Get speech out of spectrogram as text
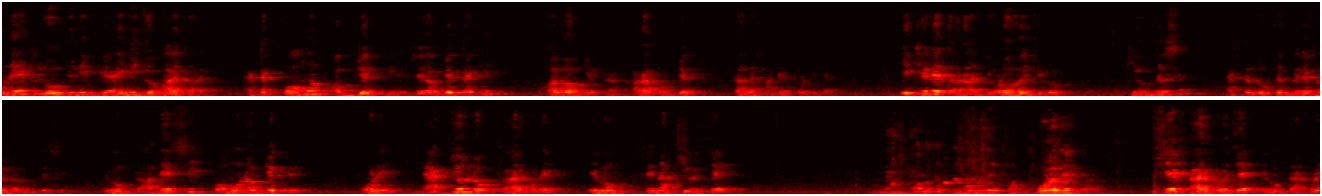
অনেক লোক যদি বেআইনি জমায়েত হয়, একটা কমন অবজেক্ট নিয়ে, সেই অবজেক্টটা কি? ভালো অবজেক্ট না, খারাপ অবজেক্ট তাহলে হান্ড্রেড ফর্টি নাইন এখানে তারা জড়ো হয়েছিল, কি উদ্দেশ্যে? একটা লোককে মেরে ফেলার উদ্দেশ্যে। এবং তাদের সেই কমন অবজেক্টে পরে একজন লোক ফায়ার করে এবং সে নাম কি হচ্ছে দেখতে সে ফায়ার করেছে এবং তারপরে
